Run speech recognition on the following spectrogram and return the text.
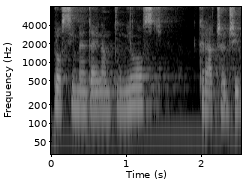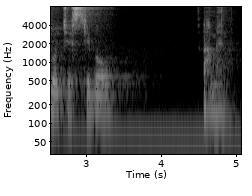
Prosíme, daj nám tú milosť, kráčať v živote s Tebou. Amen.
